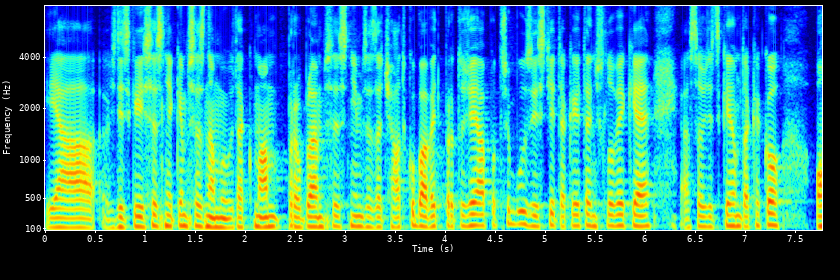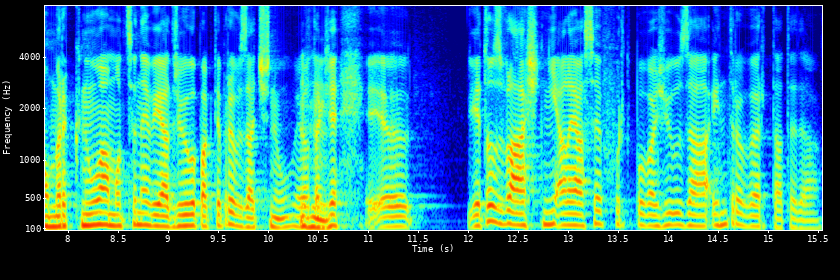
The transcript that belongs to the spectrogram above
já vždycky, když se s někým seznamuju, tak mám problém se s ním ze začátku bavit, protože já potřebuji zjistit, jaký ten člověk je. Já se vždycky jenom tak jako omrknu a moc se nevyjadřuju a pak teprve začnu. Jo? Mm-hmm. Takže je to zvláštní, ale já se furt považuji za introverta teda.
